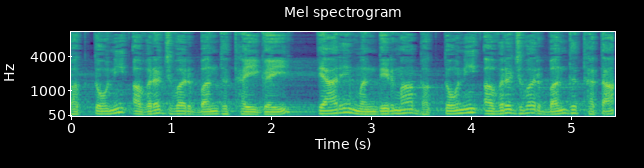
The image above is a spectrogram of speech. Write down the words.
ભક્તોની અવરજવર બંધ થઈ ગઈ ત્યારે મંદિરમાં ભક્તોની અવરજવર બંધ થતા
